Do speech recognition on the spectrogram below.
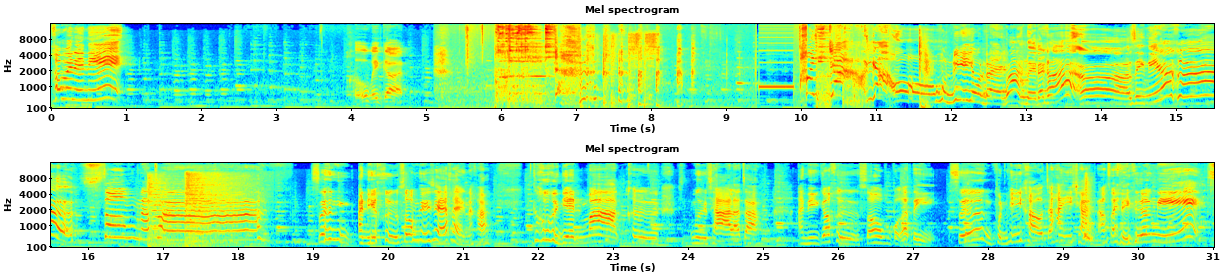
เข้าไปในนี้ โอ้ my god นะคะเออสิ่งนี้ก็คือส้มนะคะซึ่งอันนี้คือส้มที่แช่แข็งนะคะก็คือเย็นมากคือมือชาแล้วจ้ะ อันนี้ก็คือส้มปกติ ซึ่งคุณพี่เขาจะให้อีฉันเอาใส่ในเครื่องนี้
